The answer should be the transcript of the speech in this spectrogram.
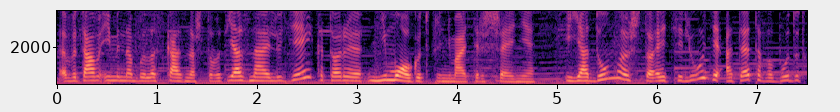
э, там именно было сказано, что вот я знаю людей, которые не могут принимать решения. И я думаю, что эти люди от этого будут,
